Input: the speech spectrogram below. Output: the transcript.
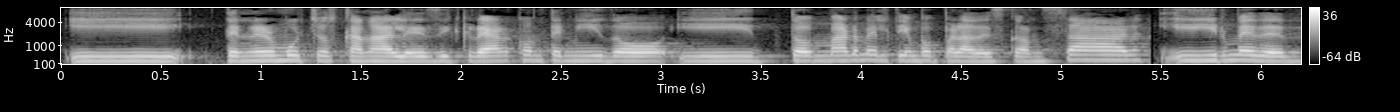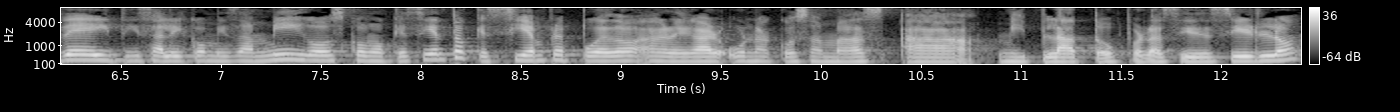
y tener muchos canales y crear contenido y tomarme el tiempo para descansar, y irme de date y salir con mis amigos, como que siento que siempre puedo agregar una cosa más a mi plato, por así decirlo.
